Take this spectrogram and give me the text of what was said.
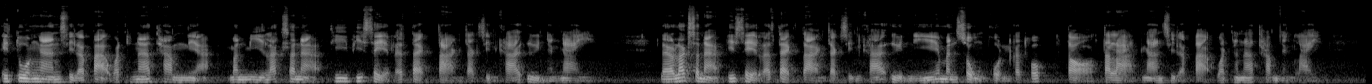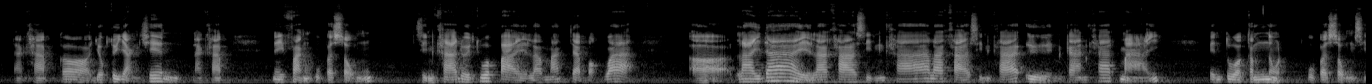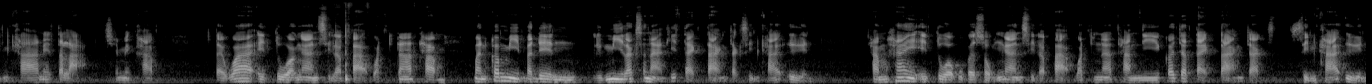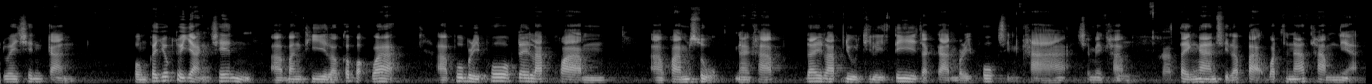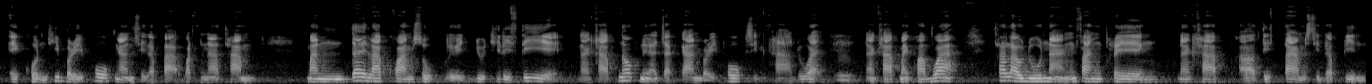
ไอตัวงานศิลปะวัฒนธรรมเนี่ยมันมีลักษณะที่พิเศษและแตกต่างจากสินค้าอื่นยังไง แล้วลักษณะพิเศษและแตกต่างจากสินค้าอื่นนี้ มันส่งผลกระทบต่อตลาดงานศิลปะวัฒนธรรมอย่างไร นะครับ ก็ยกตัวอย่างเช่นนะครับ ในฝั่งอุปสงค์สินค้าโดยทั่วไปเรามักจะบอกว่ารายได้ราคาสินค้า ราคาสินค้าอื่น การคาดหมาย เป็นตัวกำหนดอุปสงค์สินค้าในตลาดใช่ไหมครับ แต่ว่าไอตัวงานศิลปะวัฒนธรรม มันก็มีประเด็นหรือมีลักษณะที่แตกต่างจากสินค้าอื่นทำให้ไอตัวอุปสงค์งานศิลปะวัฒนธรรมนี้ก็จะแตกต่างจากสินค้าอื่นด้วยเช่นกัน ผมก็ยกตัวอย่างเช่นอ่าบางทีเราก็บอกว่าอ่าผู้บริโภคได้รับความอ่าความสุขนะครับ ได้รับยูทิลิตี้จากการบริโภคสินค้าใช่ไหมครับอืมครับ แต่งานศิลปะวัฒนธรรมเนี่ยไอคนที่บริโภคงานศิลปะวัฒนธรรม มันได้รับความสุขหรือ utility นะครับ นอกเหนือจากการบริโภคสินค้าด้วยอืมนะครับ หมายความว่าถ้าเราดูหนังฟังเพลงนะครับเอ่อติดตามศิลปิน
